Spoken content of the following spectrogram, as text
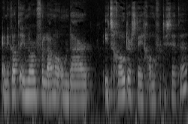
En ik had enorm verlangen om daar iets groters tegenover te zetten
